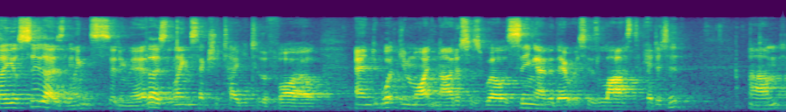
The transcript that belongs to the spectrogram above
So you'll see those links sitting there. Those links actually take you to the file. And what you might notice as well is seeing over there where it says last edited. Um,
